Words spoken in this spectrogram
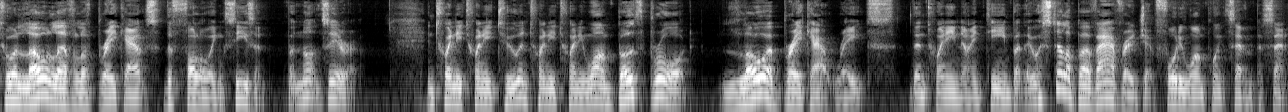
to a lower level of breakouts the following season, but not zero. In 2022 and 2021, both brought lower breakout rates than 2019, but they were still above average at 41.7%.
